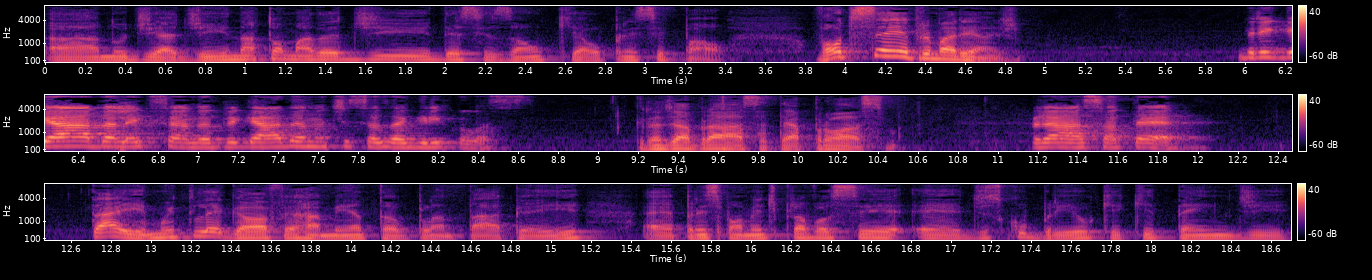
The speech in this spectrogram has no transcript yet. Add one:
uh, no dia a dia e na tomada de decisão, que é o principal. Volte sempre, Mariângela. Obrigada, Alexandra. Obrigada, Notícias Agrícolas. Grande abraço, até a próxima. Abraço, até. Tá aí, muito legal a ferramenta, o Plantap aí é, principalmente para você é, descobrir o que, que tem de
